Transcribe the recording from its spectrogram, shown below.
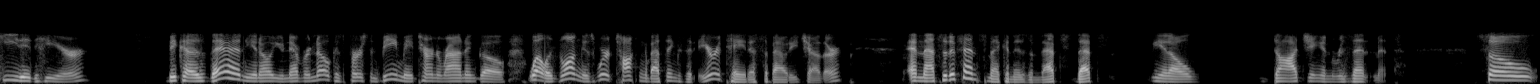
heated here because then you know you never know because person b may turn around and go well as long as we're talking about things that irritate us about each other and that's a defense mechanism that's that's you know dodging and resentment so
